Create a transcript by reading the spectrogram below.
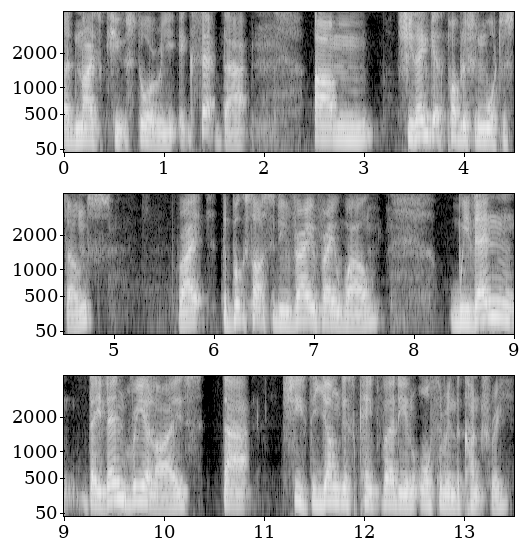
a nice, cute story, except that um, she then gets published in Waterstones, right? The book starts to do very, very well. We then they then realize that she's the youngest Cape Verdean author in the country.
